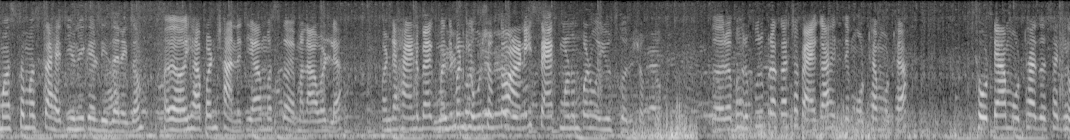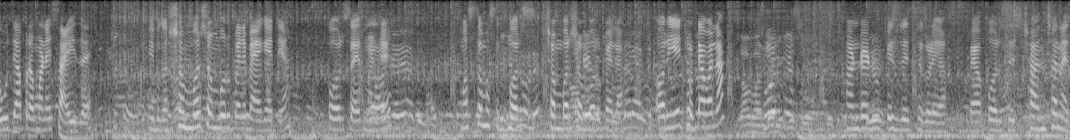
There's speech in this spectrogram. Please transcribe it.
मस्त मस्त आहेत. युनिक आहे डिझाईन एकदम. ह्या पण छान आहेत. या मस्त आहे मला आवडल्या. म्हणजे हँडबॅगमध्ये पण घेऊ शकतो आणि सॅक म्हणून पण यूज करू शकतो. तर भरपूर प्रकारच्या बॅगा आहेत इथे मोठ्या मोठ्या. छोट्या मोठ्या जसं घेऊ त्याप्रमाणे साईज आहे. हे बघा शंभर शंभर रुपयाला बॅग आहेत या पर्स आहेत म्हणजे मस्त मस्त पर्स. शंभर शंभर रुपयाला. और ये छोट्यावाला? हंड्रेड रुपीज आहेत सगळे या. पर्सेस छान छान आहेत.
